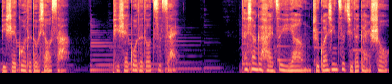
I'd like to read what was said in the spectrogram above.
比谁过得都潇洒，比谁过得都自在。她像个孩子一样，只关心自己的感受，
